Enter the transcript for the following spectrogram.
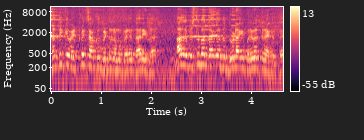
ಸದ್ಯಕ್ಕೆ ವೆಟ್ಮಿಕ್ಸ್ ಹಾಕೋದು ಬಿಟ್ಟರೆ ನಮಗೆ ಬೇರೆ ದಾರಿ ಇಲ್ಲ. ಆದರೆ ಬಿಸಿಲು ಬಂದಾಗ ಅದು ಧೂಳಾಗಿ ಪರಿವರ್ತನೆ ಆಗುತ್ತೆ.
